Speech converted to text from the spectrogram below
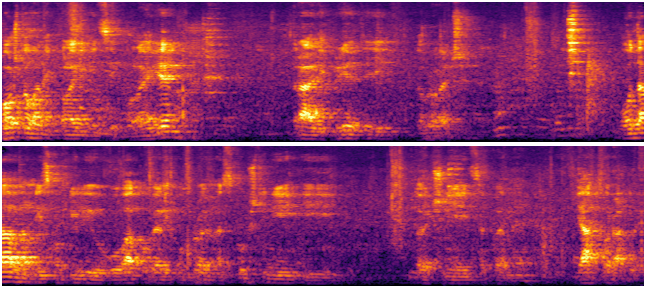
Poštovani koleginici i kolege, dragi prijatelji, dobro večer. Odavno nismo bili u ovako velikom broju na Skupštini i to je činjenica koja me jako raduje.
